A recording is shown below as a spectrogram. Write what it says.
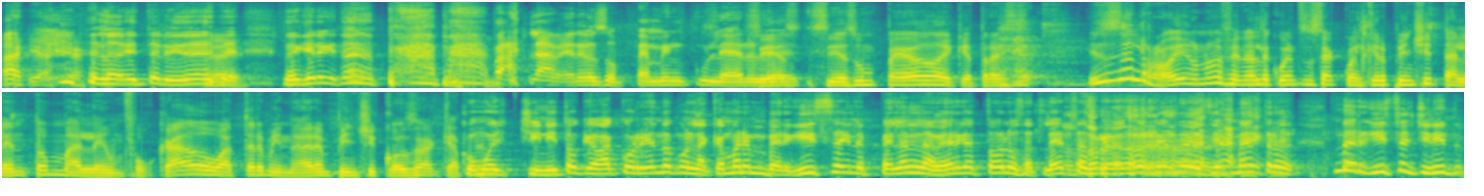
¿Lo viste el video? No quiere quitar. ¡Pa! ¡Pa! ¡Pa! La verga, sopean bien culero. Sí la es, sí es un pedo de que traes. Ese es el rollo, ¿no? Al final de cuentas, o sea, cualquier pinche talento mal enfocado va a terminar en pinche cosa que Como el chinito que va corriendo con la cámara en verguiza y le pelan la verga a todos los atletas que van corriendo de 100 metros. Verguiza el chinito.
